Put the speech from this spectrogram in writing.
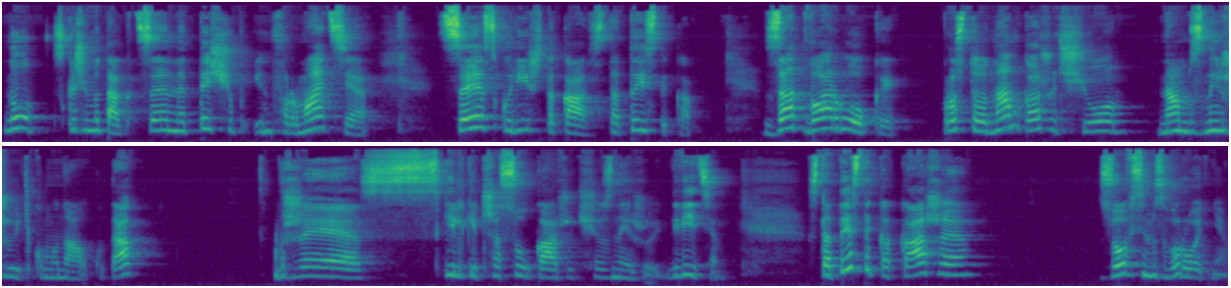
Ну, скажімо так, це не те, щоб інформація, це скоріш така статистика. За два роки просто нам кажуть, що нам знижують комуналку, так? Вже скільки часу кажуть, що знижують. Дивіться, статистика каже зовсім зворотня.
